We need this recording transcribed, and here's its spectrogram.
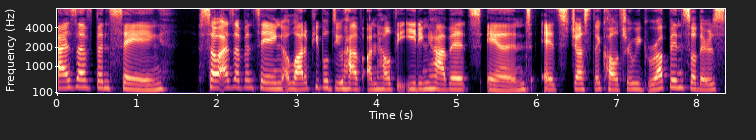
as I've been saying, so, as I've been saying, a lot of people do have unhealthy eating habits, and it's just the culture we grew up in. So, there's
